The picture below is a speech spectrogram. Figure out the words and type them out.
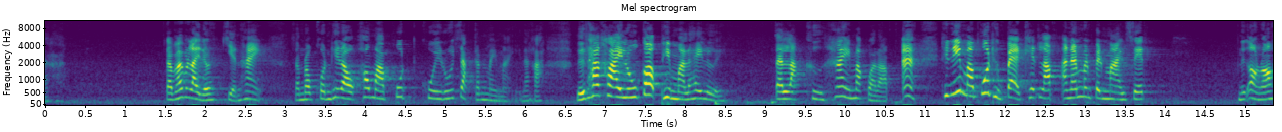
นะคะ แต่ไม่เป็นไรเดี๋ยวเขียนให้สำหรับคนที่เราเข้ามาพูดคุยรู้จักกันใหม่ ๆนะคะ หรือถ้าใครรู้ก็พิมพ์มาให้เลย แต่หลักคือให้มากกว่ารับอะทีนี้มาพูดถึง 8 เคล็ดลับ อันนั้นมันเป็น mindset นึกออกเนาะ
